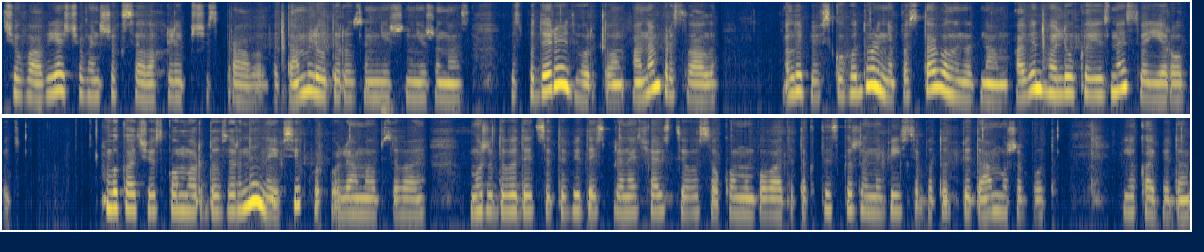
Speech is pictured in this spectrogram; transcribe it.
Чував я, що в інших селах ліпші справи, бо там люди розумніші, ніж у нас. Господарюють гуртом, а нам прислали. Липівського дурня поставили над нами, а він галюкає і знай своє робить. Викачує з комор до зернини і всіх куркулями обзиває. Може, доведеться тобі десь при начальстві високому бувати, так ти скажи, не бійся, бо тут біда може бути. Яка біда?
